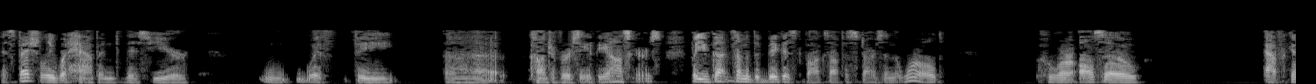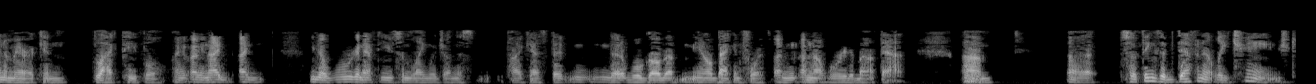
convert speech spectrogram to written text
especially what happened this year with the uh, controversy at the Oscars. But you've got some of the biggest box office stars in the world who are also African American, black people. I, I mean, I, I, you know, we're going to have to use some language on this podcast that that will go back, you know, back and forth. I'm, I'm not worried about that. Um, uh, so things have definitely changed,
